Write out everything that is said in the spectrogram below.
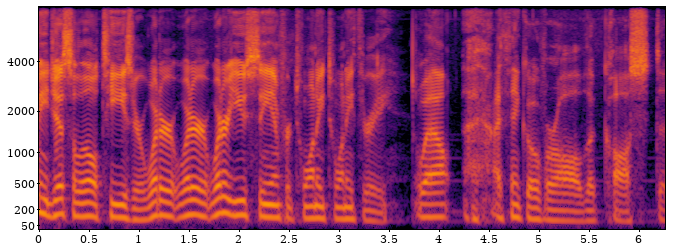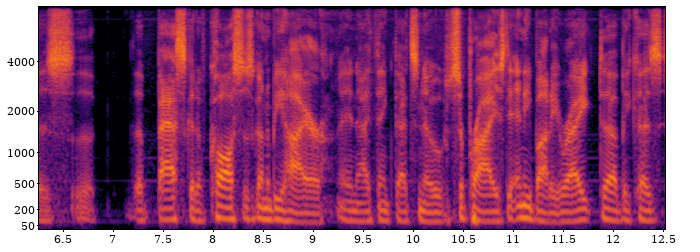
me just a little teaser. What are what are what are you seeing for 2023? Well, I think overall the cost is uh, the basket of costs is going to be higher, and I think that's no surprise to anybody, right? Uh, because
